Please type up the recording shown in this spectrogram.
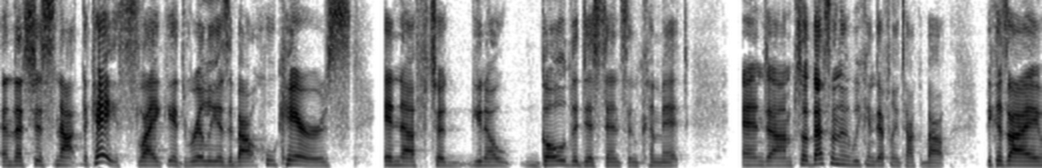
And that's just not the case. Like, it really is about who cares enough to you know go the distance and commit and um, so that's something we can definitely talk about because i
